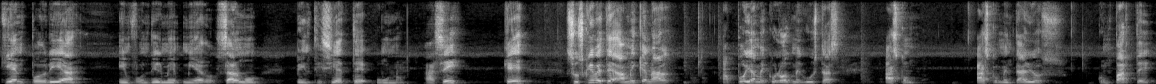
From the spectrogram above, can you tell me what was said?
¿Quién podría infundirme miedo? Salmo 27.1. Así que suscríbete a mi canal, apóyame con los me gustas, haz, haz comentarios, comparte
